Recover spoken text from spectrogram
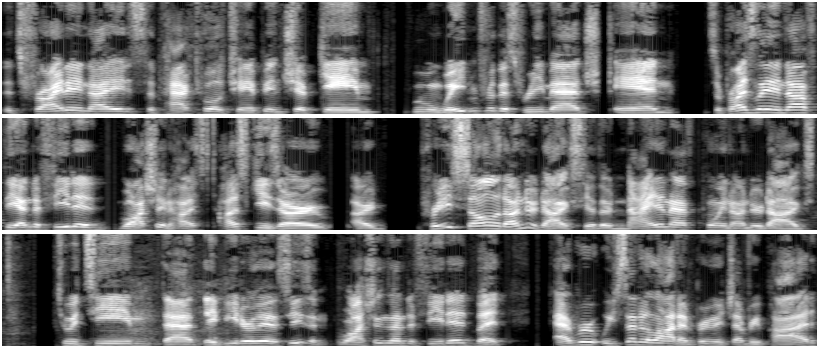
It's Friday night. It's the Pac-12 championship game. We've been waiting for this rematch, and surprisingly enough, the undefeated Washington Hus- Huskies are are pretty solid underdogs here. They're nine and a half point underdogs to a team that they beat earlier this season. Washington's undefeated, but ever we've said it a lot on pretty much every pod.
